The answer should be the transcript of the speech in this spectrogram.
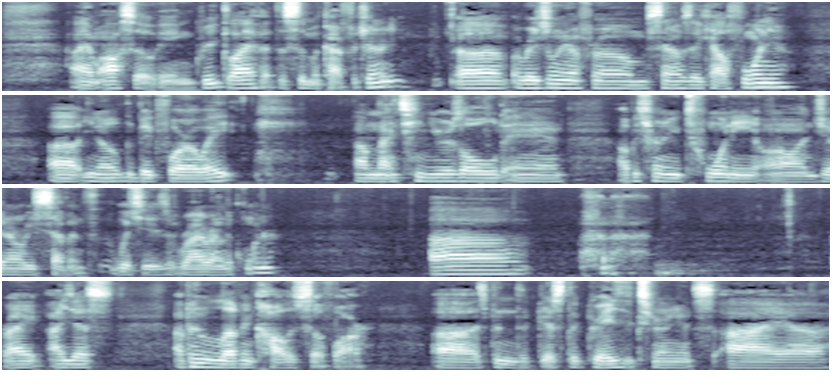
I am also in Greek life at the Sigma Chi fraternity. Uh, originally, I'm from San Jose, California. Uh, you know, the big 408. I'm 19 years old and I'll be turning 20 on January 7th, which is right around the corner. Uh, right? I just, I've been loving college so far. Uh, it's been the, just the greatest experience. I, uh,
